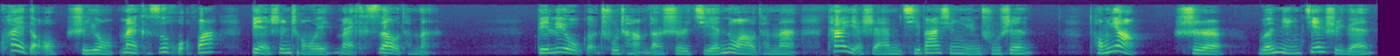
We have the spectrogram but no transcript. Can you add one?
快斗使用麦克斯火花变身成为麦克斯奥特曼。第六个出场的是杰诺奥特曼，他也是 M 七八星云出身，同样是文明监视员。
